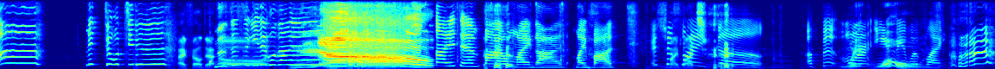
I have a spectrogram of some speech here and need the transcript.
Ah! I fell down. No! Sorry, senpai. Oh my god. My butt. It's just like uh, a bit more Wait, easy whoa. with like...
